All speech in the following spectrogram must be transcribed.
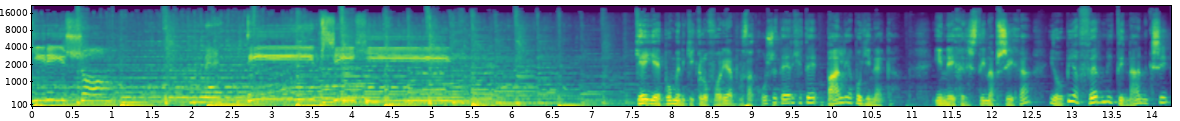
γυρίσω Με τι Και η επόμενη κυκλοφορία που θα ακούσετε έρχεται πάλι από γυναίκα. Είναι η Χριστίνα Ψύχα, η οποία φέρνει την άνοιξη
